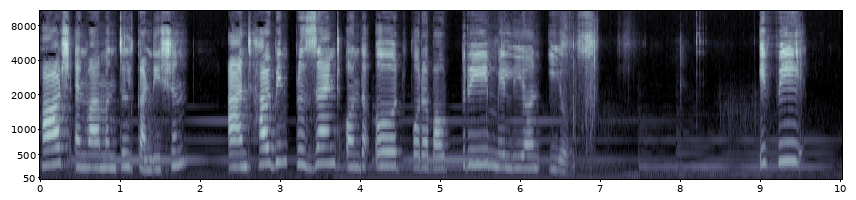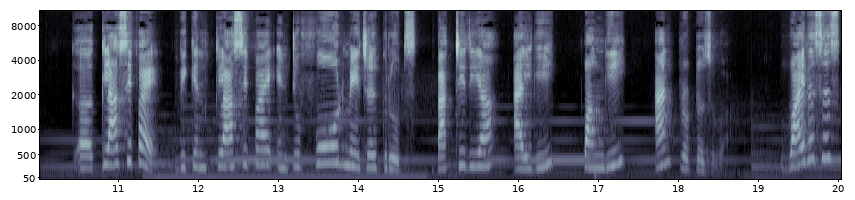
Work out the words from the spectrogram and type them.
harsh environmental condition and have been present on the earth for about 3 million years. If we uh, classify, we can classify into four major groups bacteria, algae, fungi, and protozoa. Viruses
